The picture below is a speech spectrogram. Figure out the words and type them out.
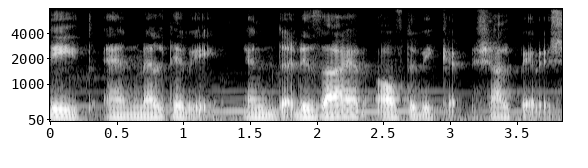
teeth and melt away, and the desire of the wicked shall perish.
